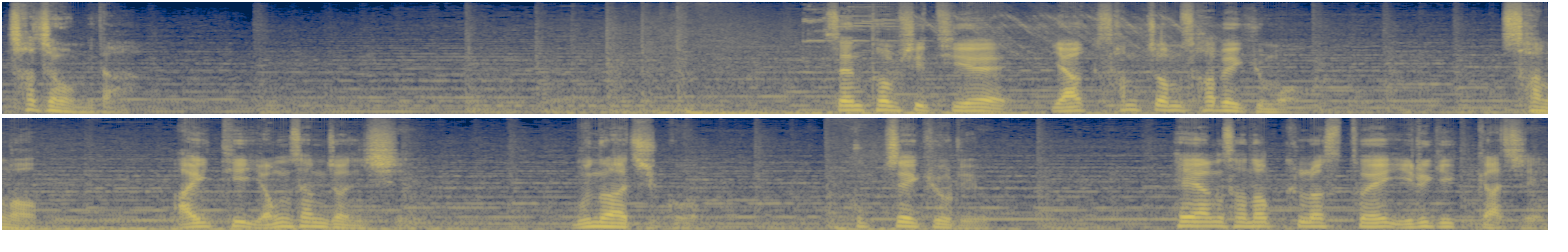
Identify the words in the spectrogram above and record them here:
찾아옵니다. 센텀시티의 약 3.4배 규모, 상업, IT 영상 전시, 문화지구, 국제 교류, 해양산업 클러스터에 이르기까지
